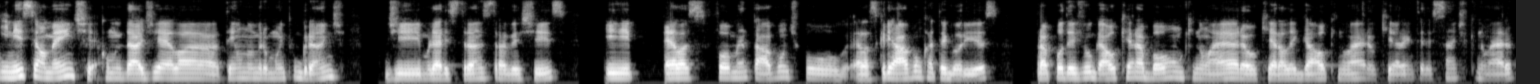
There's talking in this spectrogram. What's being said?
Inicialmente, a comunidade ela tem um número muito grande de mulheres trans e travestis e elas fomentavam, tipo, elas criavam categorias para poder julgar o que era bom, o que não era, o que era legal, o que não era, o que era interessante, o que não era.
